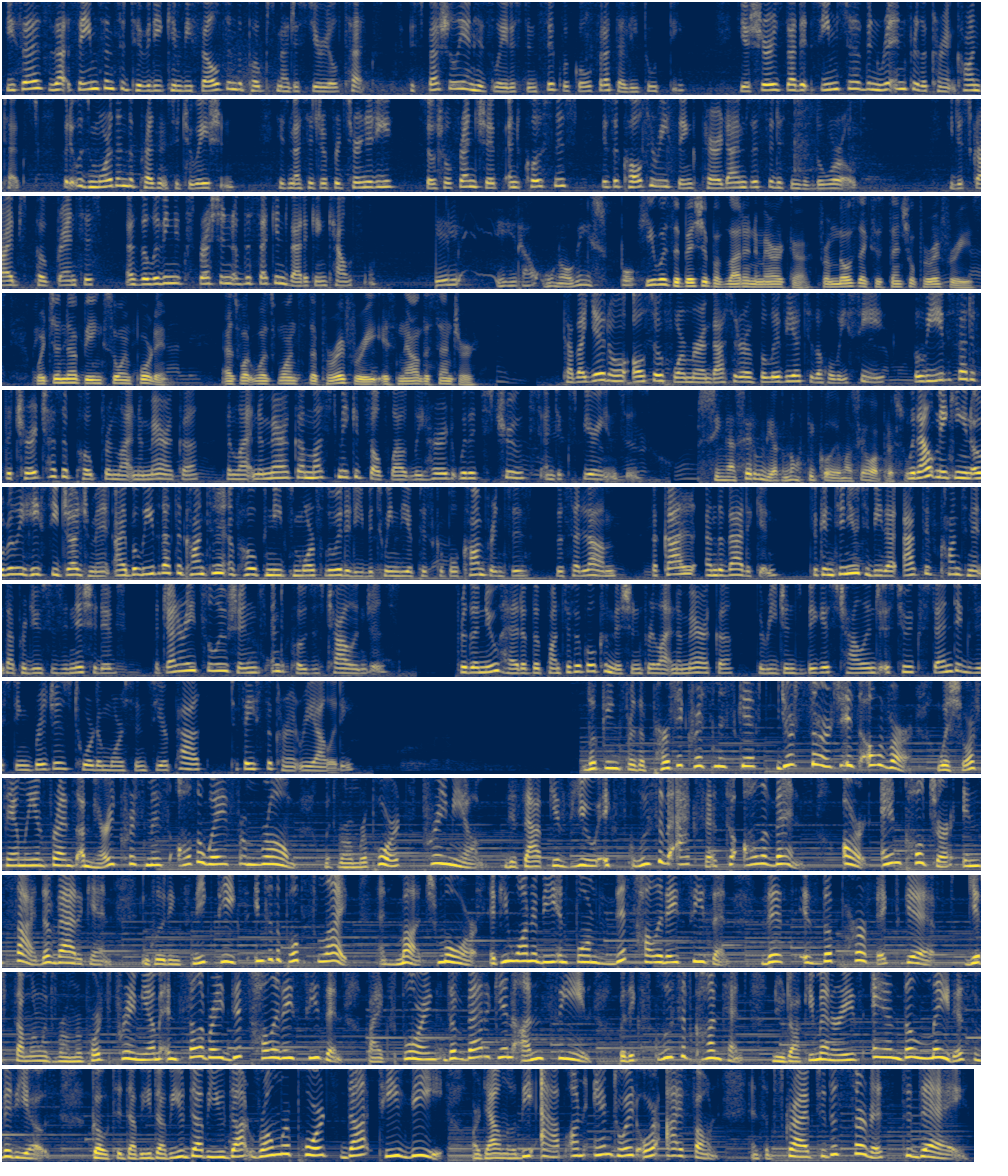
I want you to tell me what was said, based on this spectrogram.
He says that same sensitivity can be felt in the Pope's magisterial texts, especially in his latest encyclical, Fratelli Tutti. He assures that it seems to have been written for the current context, but it was more than the present situation. His message of fraternity, social friendship, and closeness is a call to rethink paradigms as citizens of the world. He describes Pope Francis as the living expression of the Second Vatican Council. He was a bishop of Latin America from those existential peripheries, which end up being so important, as what was once the periphery is now the center. Caballero, also former ambassador of Bolivia to the Holy See, believes that if the Church has a pope from Latin America, then Latin America must make itself loudly heard with its truths and experiences. Without making an overly hasty judgment, I believe that the continent of hope needs more fluidity between the episcopal conferences, the CELAM, the CAL, and the Vatican, to continue to be that active continent that produces initiatives, that generates solutions, and poses challenges. For the new head of the Pontifical Commission for Latin America, the region's biggest challenge is to extend existing bridges toward a more sincere path to face the current reality. Looking for the perfect Christmas gift? Your search is over. Wish your family and friends a Merry Christmas all the way from Rome with Rome Reports Premium. This app gives you exclusive access to all events, art, and culture inside the Vatican, including sneak peeks into the Pope's life and much more. If you want to be informed this holiday season, this is the perfect gift. Gift someone with Rome Reports Premium and celebrate this holiday season by exploring the Vatican Unseen with exclusive content, new documentaries, and the latest videos. Go to www.romereports.tv or download the app on Android or iPhone and subscribe to the service today.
